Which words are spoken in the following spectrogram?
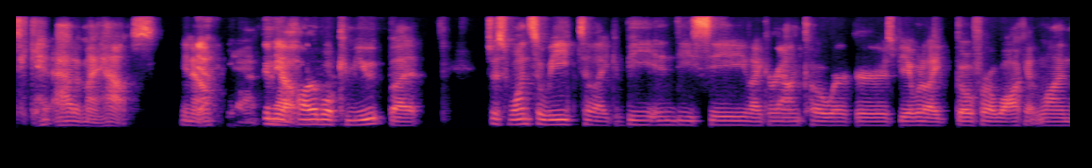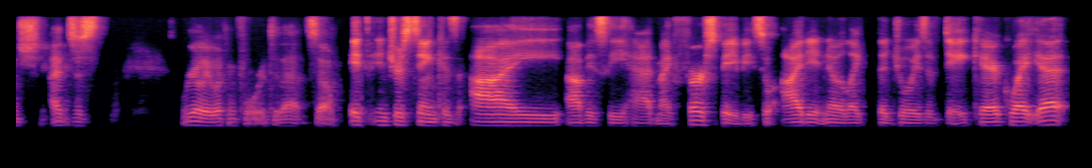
to get out of my house. You know, Yeah. Yeah. it's gonna be a horrible commute, but just once a week to like be in DC, like around coworkers, be able to like go for a walk at lunch. I just really looking forward to that. So It's interesting because I obviously had my first baby. So I didn't know like the joys of daycare quite yet.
